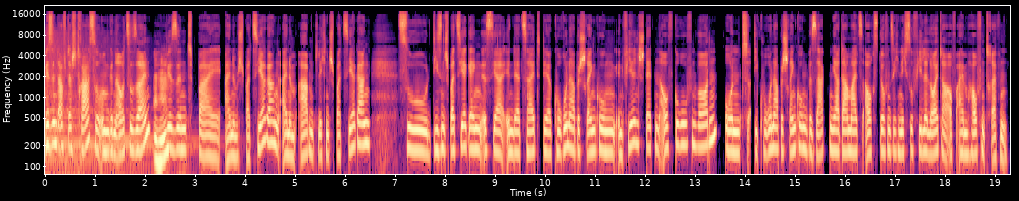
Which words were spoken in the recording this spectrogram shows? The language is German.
Wir sind auf der Straße, um genau zu sein. Mhm. Wir sind bei einem Spaziergang, einem abendlichen Spaziergang. Zu diesen Spaziergängen ist ja in der Zeit der Corona-Beschränkungen in vielen Städten aufgerufen worden. Und die Corona-Beschränkungen besagten ja damals auch, es dürfen sich nicht so viele Leute auf einem Haufen treffen.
